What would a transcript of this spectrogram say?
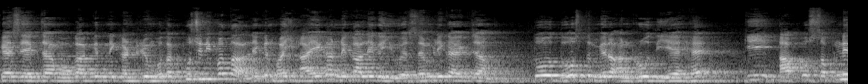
कैसे एग्ज़ाम होगा, कितनी कंट्री में होता, कुछ नहीं पता। लेकिन भाई आएगा, निकालेगा यूएस का एग्ज़ाम तो दोस्त, मेरा अनुरोध ये है कि आपको सपने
